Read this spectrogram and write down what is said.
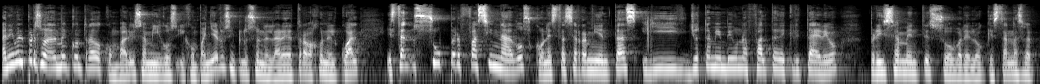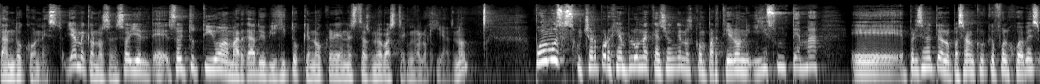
A nivel personal me he encontrado con varios amigos y compañeros incluso en el área de trabajo en el cual están súper fascinados con estas herramientas y yo también veo una falta de criterio precisamente sobre lo que están aceptando con esto. Ya me conocen, soy, el, eh, soy tu tío amargado y viejito que no cree en estas nuevas tecnologías, ¿no? Podemos escuchar, por ejemplo, una canción que nos compartieron y es un tema, eh, precisamente lo pasaron, creo que fue el jueves,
